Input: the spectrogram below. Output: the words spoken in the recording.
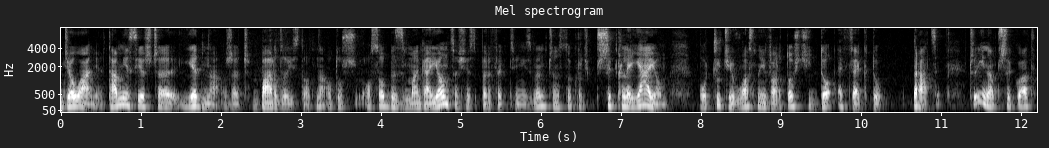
działanie. Tam jest jeszcze jedna rzecz bardzo istotna. Otóż osoby zmagające się z perfekcjonizmem częstokroć przyklejają poczucie własnej wartości do efektu pracy. Czyli na przykład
